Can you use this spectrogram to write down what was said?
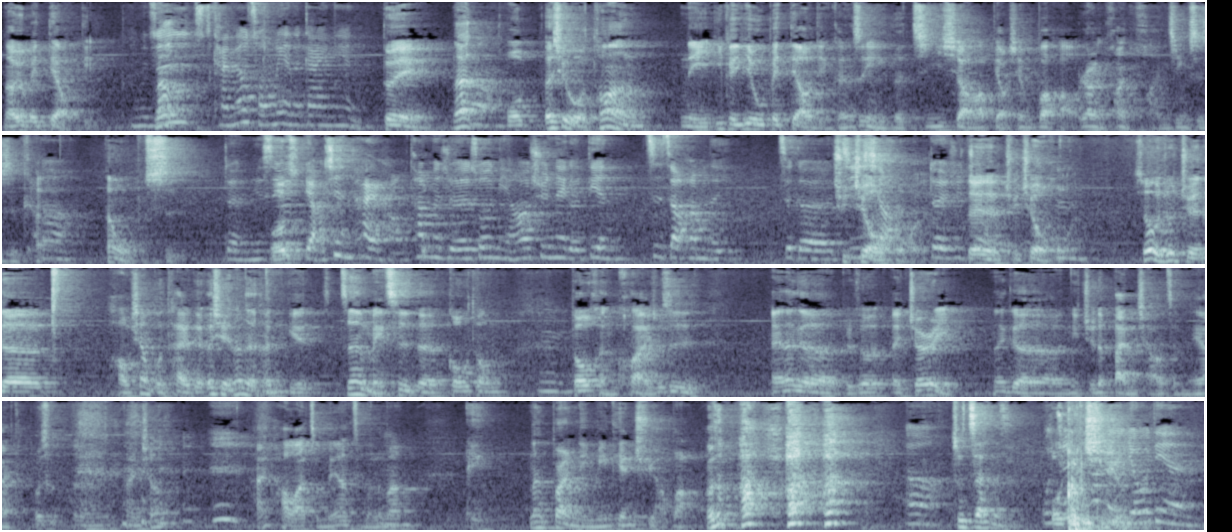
然后又被调点。你这是砍掉重练的概念，对，那我而且我通常你一个业务被调点，可能是你的绩效啊表现不好，让你换环境试试看。嗯，但我不是，对，你是我因为表现太好，他们觉得说你要去那个店制造他们的这个去救火的，对，去救对火去救火。嗯所以我就觉得好像不太对，而且那个很也真的每次的沟通嗯都很快，就是哎那个比如说哎 Jerry，那个你觉得板桥怎么样？我说嗯板桥 还好啊，怎么样？怎么了吗？哎那不然你明天去好不好？我说啊啊啊嗯。就这样子，我觉得他们。有点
